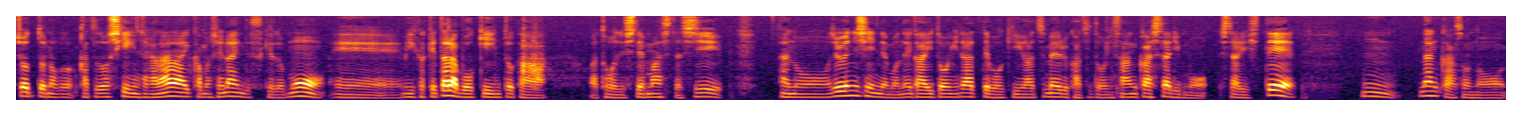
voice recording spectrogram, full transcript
ちょっとの活動資金にしかならないかもしれないんですけども、え見かけたら募金とかは当時してましたしあの自分自身でもね街頭になって募金を集める活動に参加したりもしたりして、うん、なんかその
